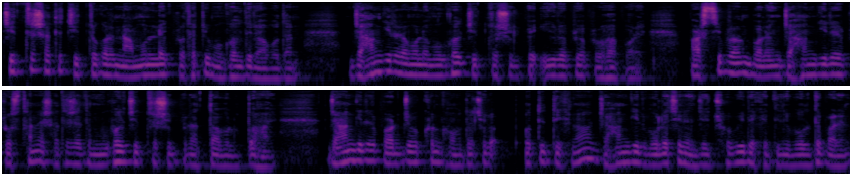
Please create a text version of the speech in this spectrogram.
চিত্রের সাথে চিত্রকরের নামোল্লেখ প্রথাটি মুঘলদের অবদান। জাহাঙ্গীরের আমলে মুঘল চিত্রশিল্পে ইউরোপীয় প্রভাব পড়ে। পার্সি বলেন, জাহাঙ্গীরের প্রস্থানের সাথে সাথে মুঘল চিত্রশিল্পের আত্মা অবলুপ্ত হয়। জাহাঙ্গীরের পর্যবেক্ষণ ক্ষমতা ছিল অতি তীক্ষ্ণ। জাহাঙ্গীর বলেছিলেন যে, ছবি দেখে তিনি বলতে পারেন,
